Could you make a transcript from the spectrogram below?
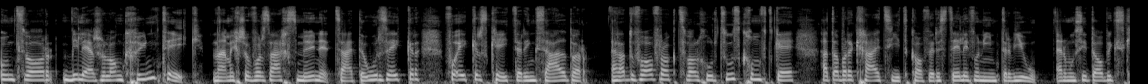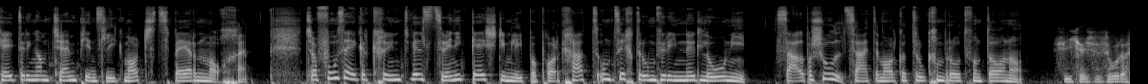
Und zwar, weil er schon lange gekündigt. Nämlich schon vor sechs Monaten, sagt der Ursäcker von Eckers Catering selber. Er hat auf Anfrage zwar kurz Auskunft gegeben, hat aber keine Zeit für ein Telefoninterview. Er muss in Abends Catering am Champions League Match zu Bern machen. Die Schaffhausen hat gekündigt, weil es zu wenig Gäste im Lipo-Park hat und sich darum für ihn nicht lohne. Selber schuld, sagt Margot Truckenbrot von Tana. Sicher ist es so, dass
